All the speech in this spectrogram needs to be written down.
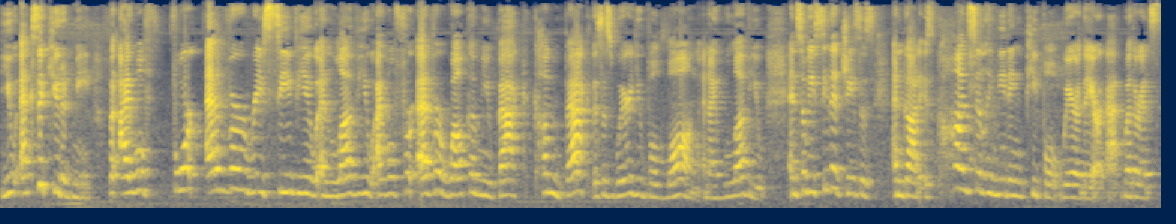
You executed me, but I will forever receive you and love you. I will forever welcome you back. Come back. This is where you belong, and I love you. And so we see that Jesus and God is constantly meeting people where they are at, whether it's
